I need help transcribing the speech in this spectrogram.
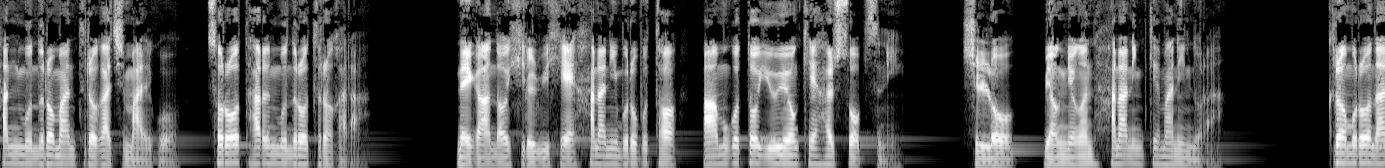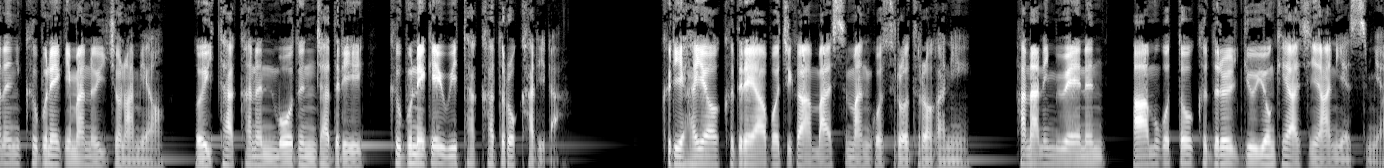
한 문으로만 들어가지 말고 서로 다른 문으로 들어가라. 내가 너희를 위해 하나님으로부터 아무것도 유용케 할 수 없으니 실로 명령은 하나님께만 있노라. 그러므로 나는 그분에게만 의존하며 의탁하는 모든 자들이 그분에게 위탁하도록 하리라. 그리하여 그들의 아버지가 말씀한 곳으로 들어가니 하나님 외에는 아무것도 그들을 유용케 하지 아니했으며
